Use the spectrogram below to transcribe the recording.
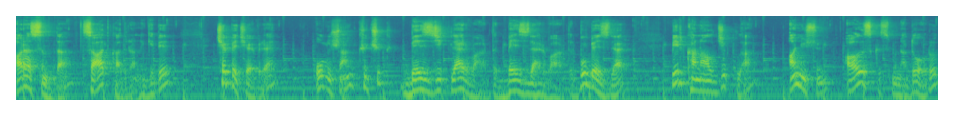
arasında saat kadranı gibi çepeçevre oluşan küçük bezcikler vardır, bezler vardır. Bu bezler bir kanalcıkla anüsün ağız kısmına doğru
